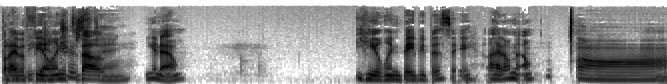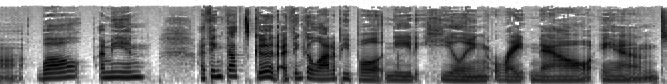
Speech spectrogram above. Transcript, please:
but i have a feeling it's about you know healing baby busy i don't know Aw. Well, I mean, I think that's good. I think a lot of people need healing right now, and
